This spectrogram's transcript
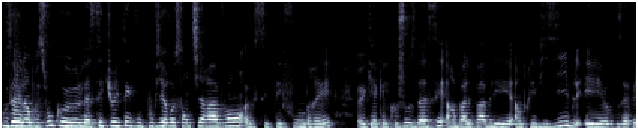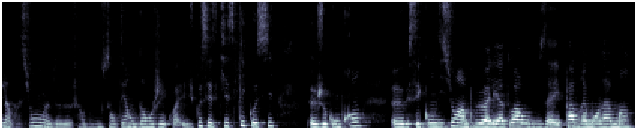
avez l'impression que la sécurité que vous pouviez ressentir avant s'est effondrée. Euh, qu'il y a quelque chose d'assez impalpable et imprévisible et euh, vous avez l'impression de, enfin vous vous sentez en danger quoi. Et du coup c'est ce qui explique aussi, euh, je comprends, ces conditions un peu aléatoires où vous n'avez pas vraiment la main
